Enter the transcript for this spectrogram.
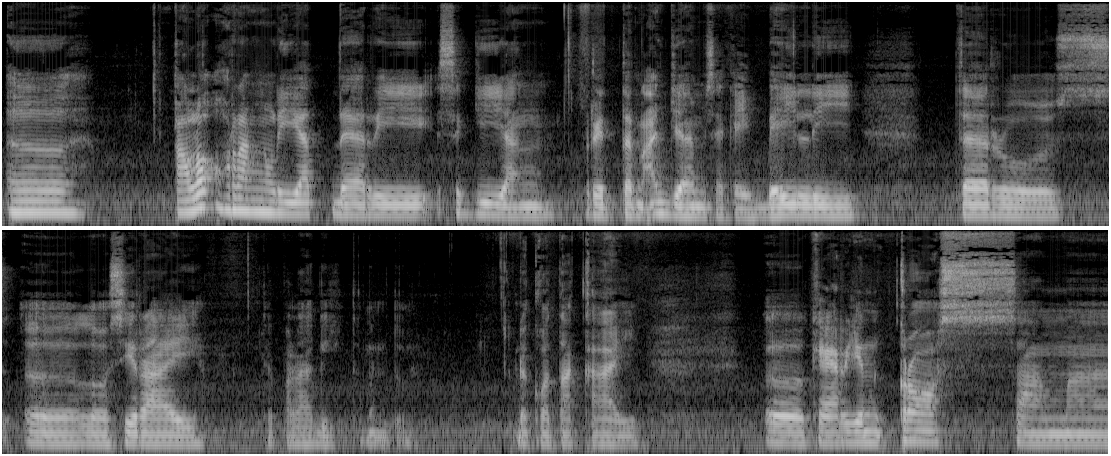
Uh, kalau orang lihat dari segi yang return aja misalnya kayak Bailey terus uh, lo Sirai lagi temen tuh ada Kotakai uh, Karrion Cross sama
